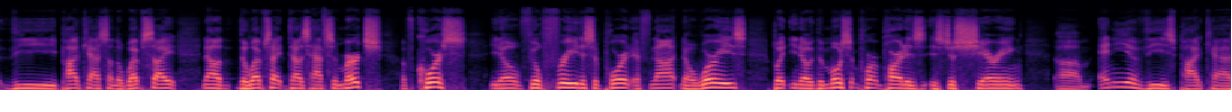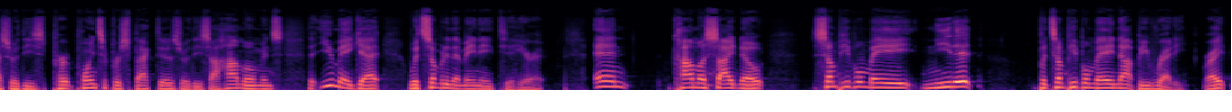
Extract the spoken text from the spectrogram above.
the podcast on the website. Now, the website does have some merch, of course. You know, feel free to support. If not, no worries. But you know, the most important part is is just sharing um, any of these podcasts or these per- points of perspectives or these aha moments that you may get with somebody that may need to hear it. And comma side note, some people may need it, but some people may not be ready. Right?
